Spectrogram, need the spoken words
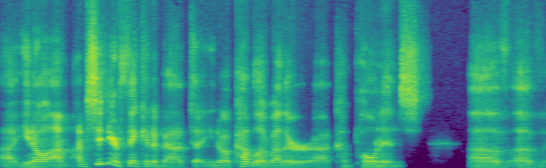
uh, you know, I'm, I'm sitting here thinking about uh, you know a couple of other uh, components of of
